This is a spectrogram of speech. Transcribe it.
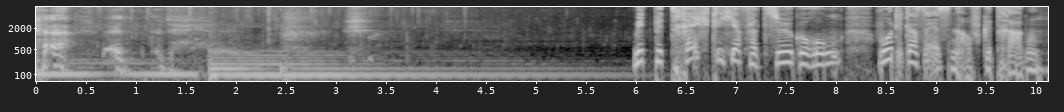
Mit beträchtlicher Verzögerung wurde das Essen aufgetragen.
